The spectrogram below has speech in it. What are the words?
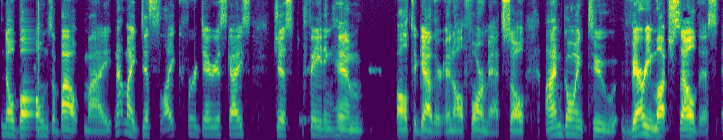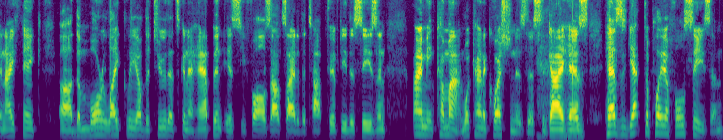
no bones about my not my dislike for Derrius Guice, just fading him altogether in all formats. So I'm going to very much sell this. And I think uh, the more likely of the two that's going to happen is he falls outside of the top 50 this season. I mean, come on, what kind of question is this? The guy has has yet to play a full season,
